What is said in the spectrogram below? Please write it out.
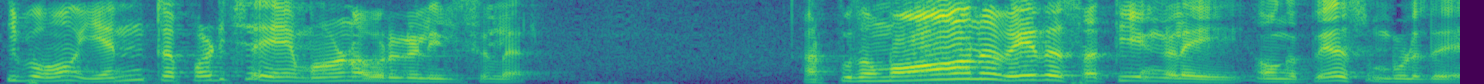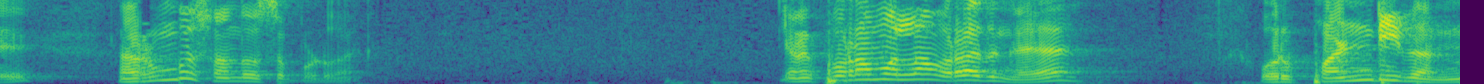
இப்போ என்கிட்ட படித்த என் மாணவர்களில் சிலர் அற்புதமான வேத சத்தியங்களை அவங்க பேசும் பொழுது நான் ரொம்ப சந்தோஷப்படுவேன். எனக்கு புறமெல்லாம் வராதுங்க. ஒரு பண்டிதன்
